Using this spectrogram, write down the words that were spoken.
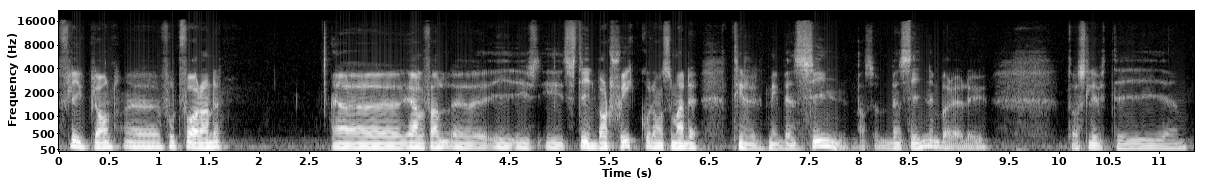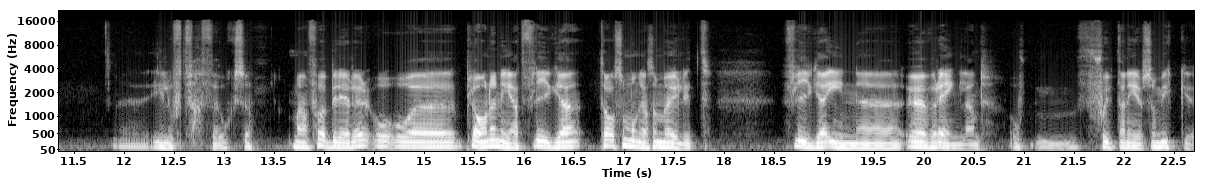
flygplan eh, fortfarande. Uh, I alla fall uh, i, i, i stridbart skick och de som hade tillräckligt med bensin. Alltså bensinen började ju ta slut i, uh, i Luftwaffe också. Man förbereder och, och planen är att flyga, ta så många som möjligt, flyga in över England och mm, skjuta ner så mycket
